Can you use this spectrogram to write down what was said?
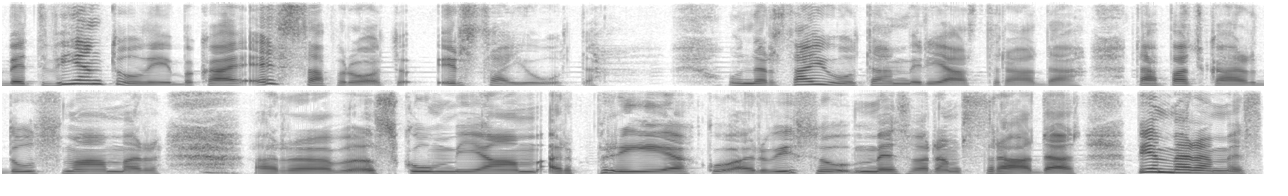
Bet vientulība, kā es saprotu, ir sajūta un ar sajūtām ir jāstrādā. Tāpat kā ar dusmām, ar, ar skumjām, ar prieku, ar visu mēs varam strādāt. Piemēram, es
